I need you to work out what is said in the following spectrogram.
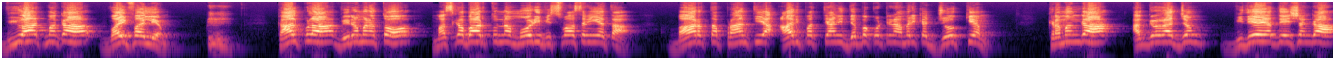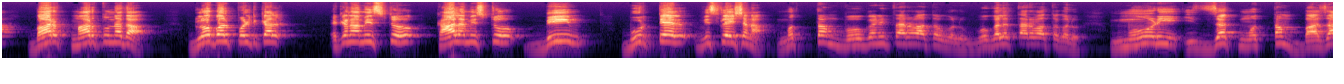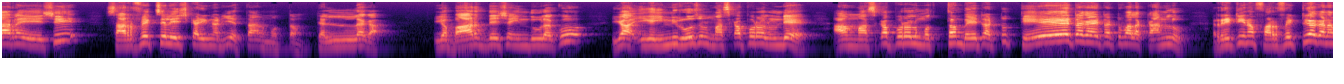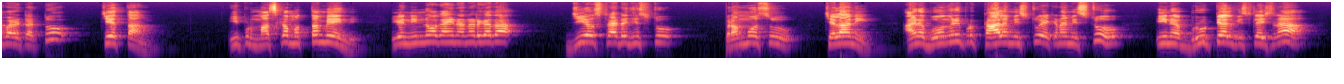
వ్యూహాత్మక వైఫల్యం. కాల్పుల విరమణతో మసకబారుతున్న మోడీ విశ్వసనీయత భారత ప్రాంతీయ ఆధిపత్యాన్ని దెబ్బకొట్టిన అమెరికా జోక్యం క్రమంగా అగ్రరాజ్యం విధేయ దేశంగా Bharat మారుతున్నదా? Global political economist columnist Bhim Burtel విశ్లేషణ. మొత్తం బొగని తర్వాత ఒకలు ఒగల తర్వాత ఒకలు మోడీ ఇజ్జత్ మొత్తం బజార్లో వేసి సర్ఫెక్సెల్ వేసి కడిగినట్టు చెప్తాను మొత్తం తెల్లగా. ఇక భారతదేశ హిందువులకు ఇక ఇక ఇన్ని రోజులు మసకపురలు ఉండే ఆ మసకపురలు మొత్తం పోయేటట్టు తేటగా అయ్యేటట్టు వాళ్ళ కళ్ళు రెటీన పర్ఫెక్ట్గా కనబడేటట్టు చేస్తాను ఇప్పుడు మసక మొత్తం పోయింది. ఇక నిన్న ఒక ఆయన అన్నాడు కదా జియో స్ట్రాటజిస్టు బ్రహ్మోసు చెలాని ఆయన బోంగని ఇప్పుడు కాలమిస్టు ఎకనామిస్టు ఈయన బ్రూటల్ విశ్లేషణ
